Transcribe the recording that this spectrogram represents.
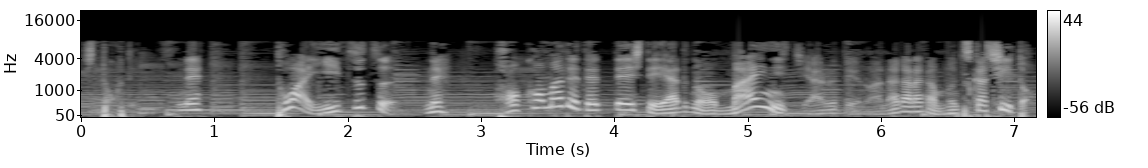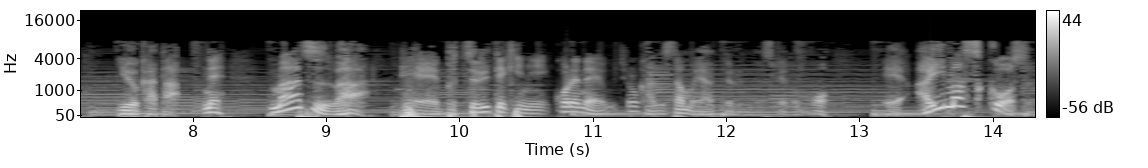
知っておくといいですね。とは言いつつ、ね、ここまで徹底してやるのを毎日やるというのはなかなか難しいという方、ね、まずは、えー、物理的に、これね、うちの神さんもやってるんですけども、えー、アイマスクをする。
